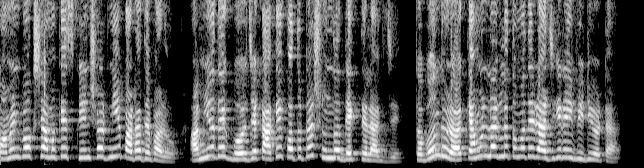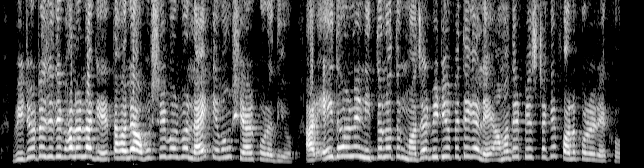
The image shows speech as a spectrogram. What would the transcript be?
কমেন্ট বক্সে আমাকে স্ক্রিনশট নিয়ে পাঠাতে পারো। আমিও দেখব যে কাকে কতটা সুন্দর দেখতে লাগছে। তো বন্ধুরা, কেমন লাগল তোমাদের আজকের এই ভিডিওটা? ভিডিওটা যদি ভালো লাগে, তাহলে অবশ্যই বলব লাইক এবং শেয়ার করে দিও। আর এই ধরনের নিত্য নতুন মজার ভিডিও পেতে গেলে আমাদের পেজটাকে ফলো করে রেখো।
